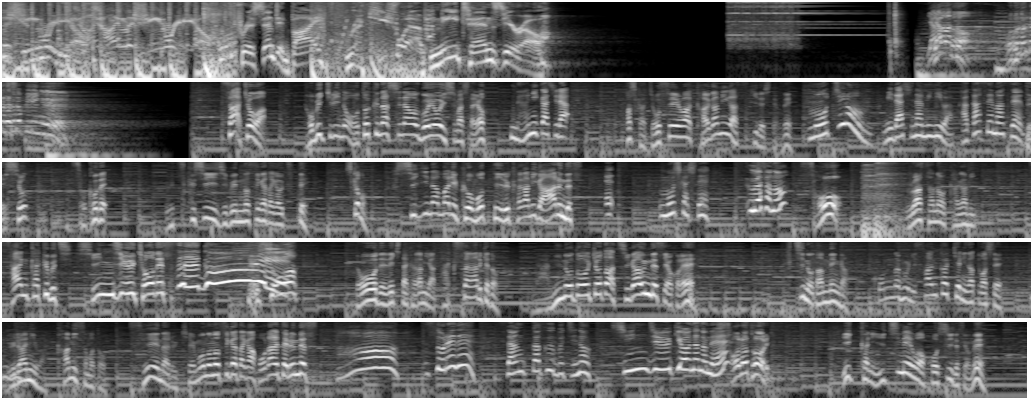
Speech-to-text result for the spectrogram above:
Machine Radio. Time Machine Radio. Presented by Rakesh Webb. E Knee 10 0. ヤマトお得なショッピングさあ今日はとびきりのお得な品をご用意しましたよ何かしら？確か女性は鏡が好きでしたよねもちろん身だしなみには欠かせませんでしょ？そこで美しい自分の姿が映ってしかも不思議な魔力を持っている鏡があるんです。もしかして噂の？そう。噂の鏡。三角縁真珠鏡です。すごでいしょ？銅でできた鏡はたくさんあるけど波の銅鏡とは違うんですよこれ。縁の断面がこんな風に三角形になってまして裏には神様と聖なる獣の姿が彫られてるんです。ああそれで三角縁の真珠鏡なのね。その通り。一家に一面は欲しいですよね。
